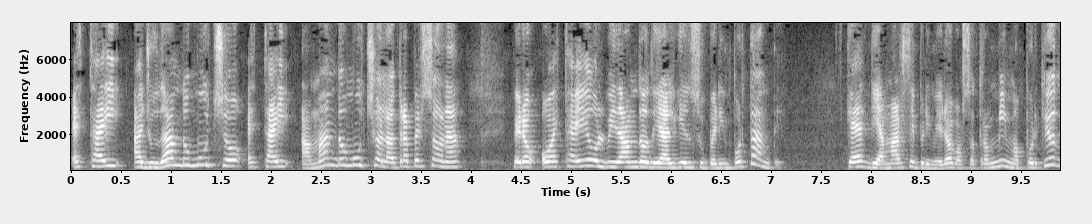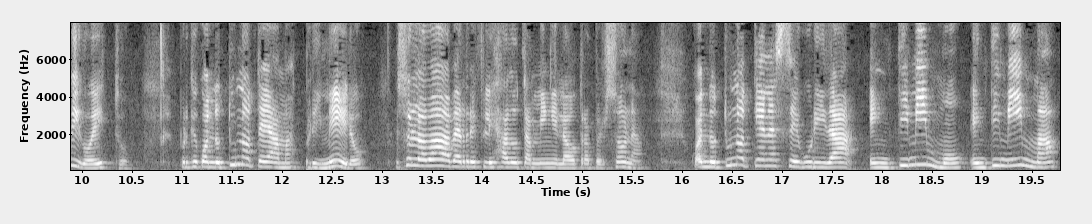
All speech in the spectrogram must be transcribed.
estáis ayudando mucho, estáis amando mucho a la otra persona, pero os estáis olvidando de alguien súper importante, que es de amarse primero a vosotros mismos. ¿Por qué os digo esto? Porque cuando tú no te amas primero, eso lo va a haber reflejado también en la otra persona. Cuando tú no tienes seguridad en ti mismo, en ti misma,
